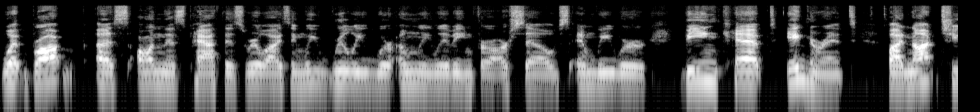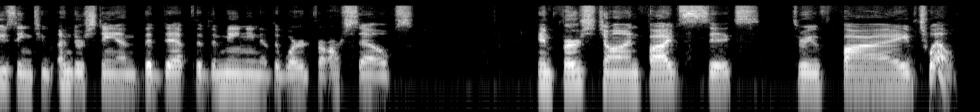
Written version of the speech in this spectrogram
What brought us on this path is realizing we really were only living for ourselves and we were being kept ignorant by not choosing to understand the depth of the meaning of the word for ourselves. In First John 5 6 through 5 12.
